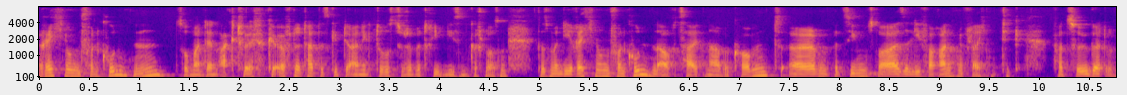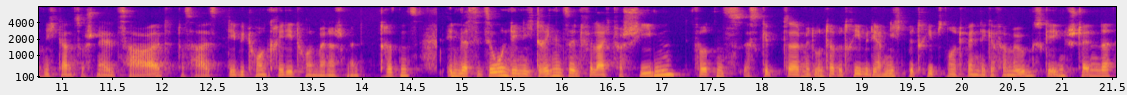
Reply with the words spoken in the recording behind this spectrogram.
Rechnungen von Kunden, so man denn aktuell geöffnet hat, es gibt ja einige touristische Betriebe, die sind geschlossen, dass man die Rechnungen von Kunden auch zeitnah bekommt, äh, beziehungsweise Lieferanten vielleicht einen Tick verzögert und nicht ganz so schnell zahlt. Das heißt Debitoren-Kreditoren-Management. Drittens, Investitionen, die nicht dringend sind, vielleicht verschieben. Viertens, es gibt äh, mitunter Betriebe, die haben nicht betriebsnotwendige Vermögensgegenstände,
